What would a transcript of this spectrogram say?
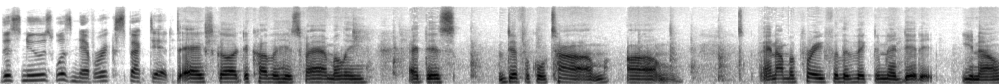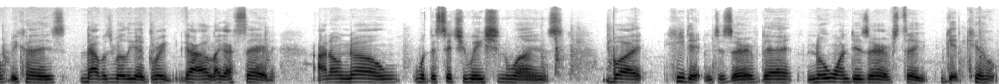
this news was never expected. To ask God to cover his family at this difficult time, um, and I'm going to pray for the victim that did it, you know, because that was really a great guy. Like I said, I don't know what the situation was, but he didn't deserve that. No one deserves to get killed.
